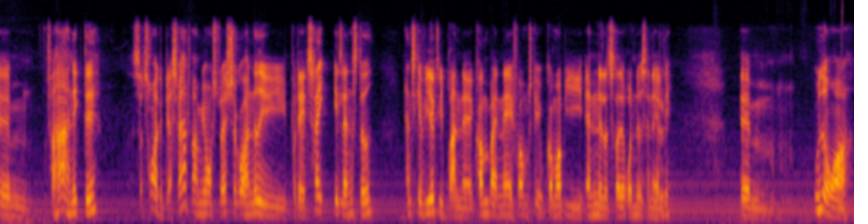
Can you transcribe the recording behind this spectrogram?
Øhm, for har han ikke det, så tror jeg, det bliver svært for ham i årets stretch. Så går han ned i, på dag 3 et eller andet sted han skal virkelig brænde uh, combine af, for at måske komme op i anden eller tredje runde, hvis han er heldig. Øhm, Udover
